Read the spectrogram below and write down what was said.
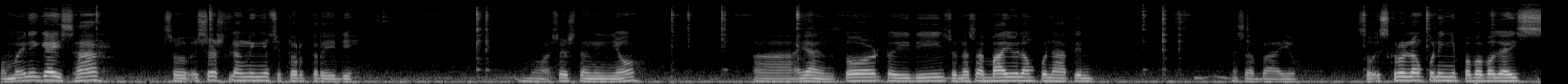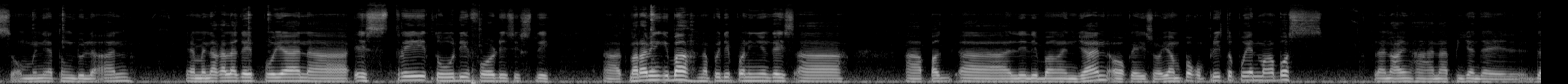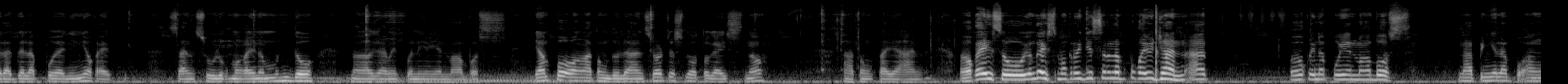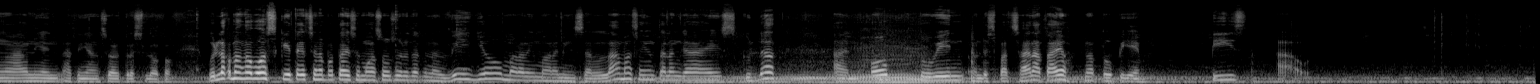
Mamaya ni guys ha. So, i-search lang ninyo si Tor Trade. Search lang ninyo. Ah, ayan, Tor Trade. So, nasa bio lang po natin. Nasa bio. So, scroll lang po ninyo pababa guys. So, umani atong dulaan. Yan, may nakalagay po yan na S3, 2D, 4D, 6D. at maraming iba na pwede po ninyo guys ah ah, pag ah, lilibangan dyan. Okay, so yan po. Kompleto po yan mga boss. Wala na kayong hahanapin dyan dahil dala-dala po yan ninyo kahit saan sulok man kayo ng mundo. Magagamit po ninyo yan mga boss. Yan po ang atong dulaan. Sortes Lotto guys, no? Atong tayaan. Okay, so yung guys, mag-register lang po kayo dyan at Okay na po yan mga boss. Hanapin niyo lang po ang uh, ano yan, ating yung Sortress Lotto. Good luck mga boss. Kita-kita na po tayo sa mga susunod natin na video. Maraming maraming salamat sa inyong tanang guys. Good luck and hope to win on the spot. Sana tayo na 2pm. Peace out.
